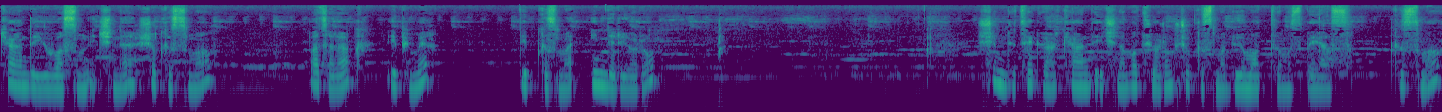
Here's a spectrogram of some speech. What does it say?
kendi yuvasının içine şu kısmı batarak ipimi dip kısma indiriyorum. Şimdi tekrar kendi içine batıyorum. Şu kısma düğüm attığımız beyaz kısma.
